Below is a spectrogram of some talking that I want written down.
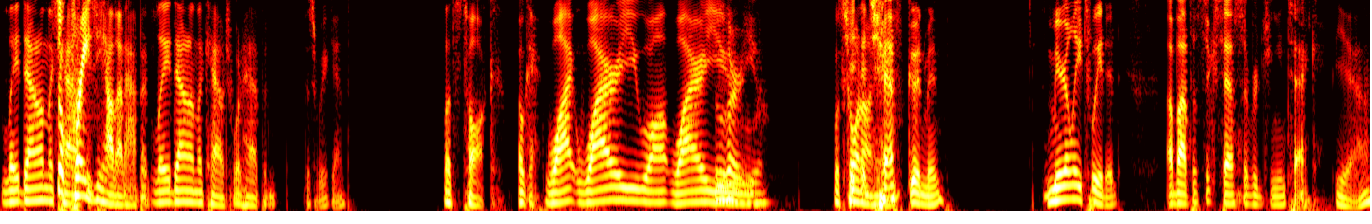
Lay down on the couch. so couch. crazy how that happened. Lay down on the couch. What happened this weekend? Let's talk. Okay, Why? Why are you on? Why are you? Who hurt you? What's going on? Jeff Goodman merely tweeted about the success of Virginia Tech. Yeah.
